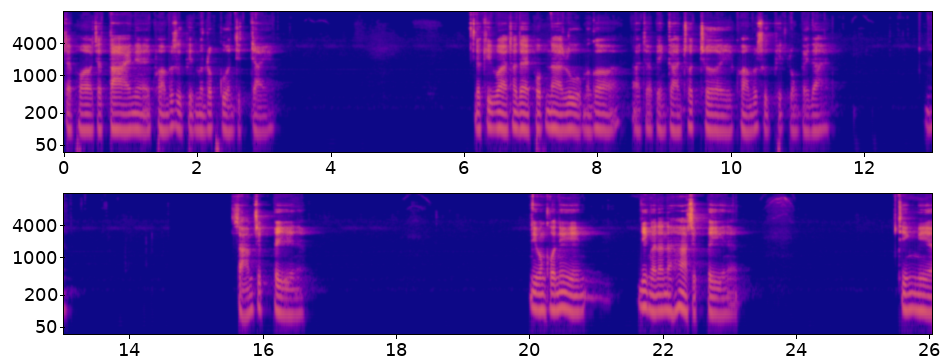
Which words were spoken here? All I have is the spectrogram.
แต่พอจะตายเนี่ยความรู้สึกผิดมันรบกวนจิตใจแล้วคิดว่าถ้าได้พบหน้าลูกมันก็อาจจะเป็นการชดเชยความรู้สึกผิดลงไปได้สามสิบปีเนี่ยนี่บางคนนี่ ยิ่งกว่านั้นนะห้าสิบปีเนี่ยทิ้งเมีย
